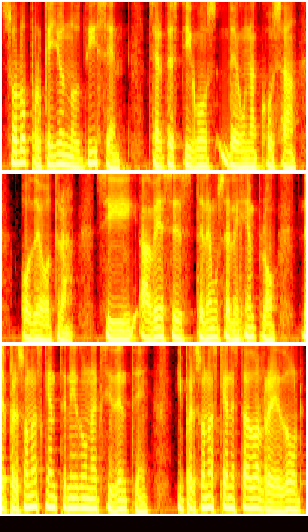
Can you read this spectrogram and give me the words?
solo porque ellos nos dicen ser testigos de una cosa o de otra. Si a veces tenemos el ejemplo de personas que han tenido un accidente y personas que han estado alrededor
